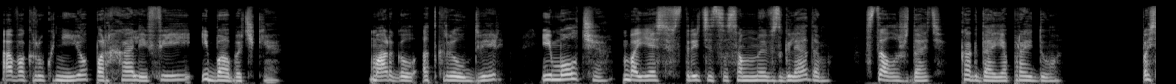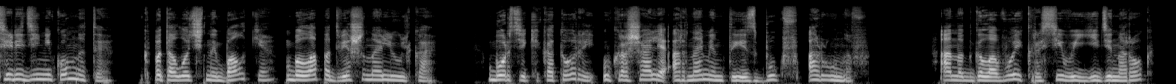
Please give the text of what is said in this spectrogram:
А вокруг нее порхали феи и бабочки. Маргл открыл дверь и молча, боясь встретиться со мной взглядом, стал ждать, когда я пройду. Посередине комнаты, к потолочной балке, была подвешена люлька, бортики которой украшали орнаменты из букв арунов. А над головой красивый единорог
